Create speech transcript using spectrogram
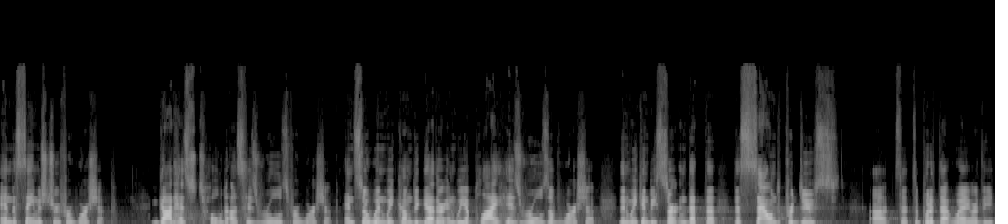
And the same is true for worship. God has told us his rules for worship. And so when we come together and we apply his rules of worship, then we can be certain that the, the sound produced uh, to, to, put it that way, or the,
